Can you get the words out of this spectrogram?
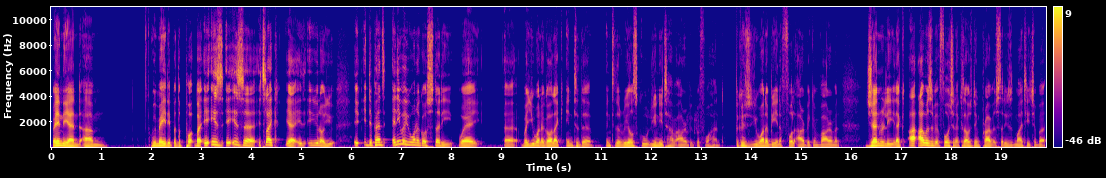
but in the end, um, we made it. But the but it is it is uh, it's like yeah, it- you know you it, it depends. Anywhere you want to go study, where uh, where you want to go like into the into the real school, you need to have Arabic beforehand because you want to be in a full Arabic environment. Generally, like I, I was a bit fortunate because I was doing private studies with my teacher, but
